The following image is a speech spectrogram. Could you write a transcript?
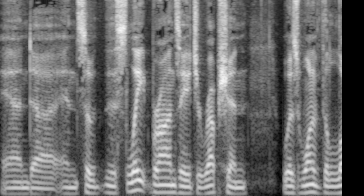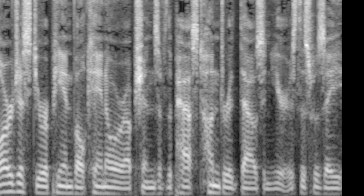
And, uh, and so this late Bronze Age eruption was one of the largest European volcano eruptions of the past 100,000 years. This was a,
